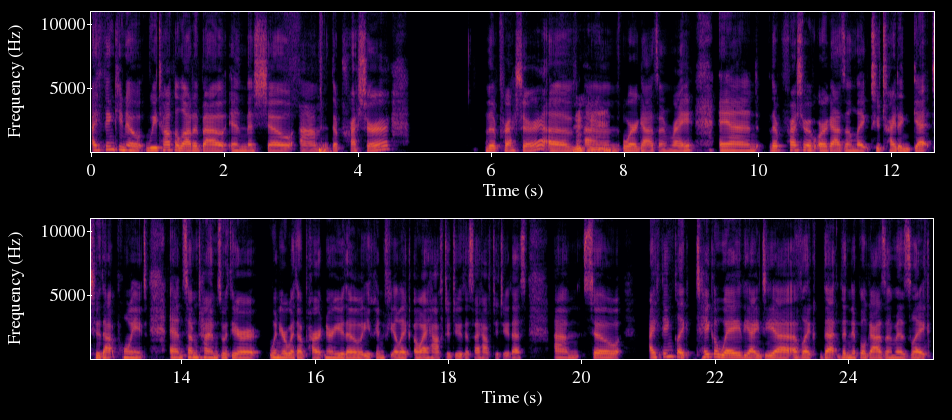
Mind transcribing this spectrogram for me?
I think, you know, we talk a lot about in this show um, the pressure the pressure of mm-hmm. um, orgasm, right? And the pressure of orgasm, like to try to get to that point. And sometimes with your, when you're with a partner, you though, you can feel like, oh, I have to do this, I have to do this. Um, so I think like take away the idea of like that the nipple gasm is like,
